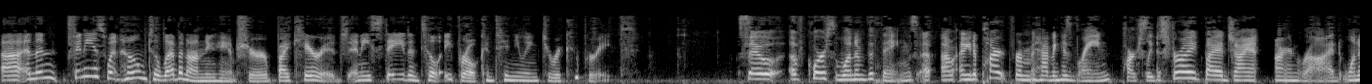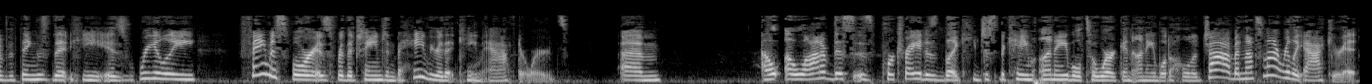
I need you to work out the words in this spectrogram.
uh, and then Phineas went home to Lebanon, New Hampshire by carriage, and he stayed until April, continuing to recuperate. So, of course, one of the things, uh, I mean, apart from having his brain partially destroyed by a giant iron rod, one of the things that he is really famous for is for the change in behavior that came afterwards. Um, a, a lot of this is portrayed as like he just became unable to work and unable to hold a job, and that's not really accurate.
